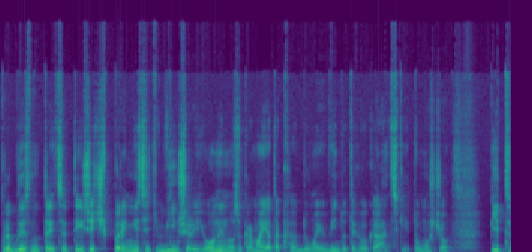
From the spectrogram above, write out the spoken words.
приблизно 30 тисяч перемістять в інші регіони. Ну, зокрема, я так думаю, в індотихоокеанський, тому що під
